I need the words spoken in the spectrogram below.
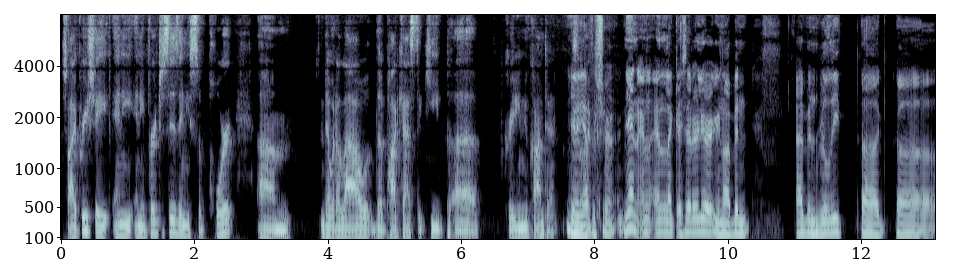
so i appreciate any any purchases any support um, that would allow the podcast to keep uh, creating new content. Yeah so yeah I, for sure. Yeah and, and like i said earlier you know i've been i've been really uh, uh,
